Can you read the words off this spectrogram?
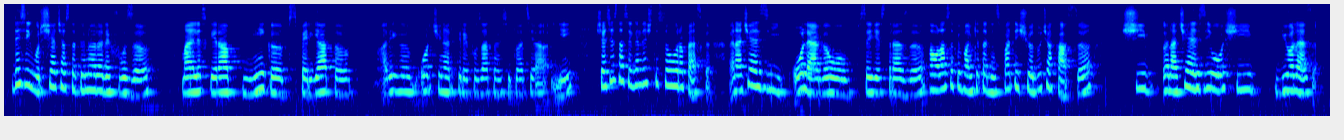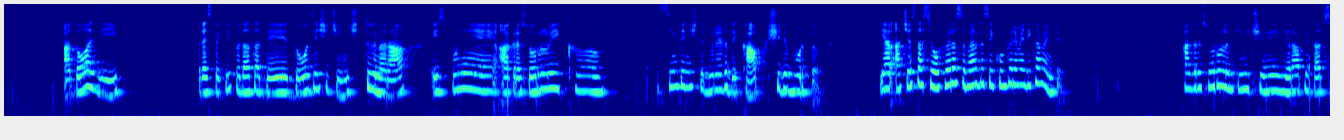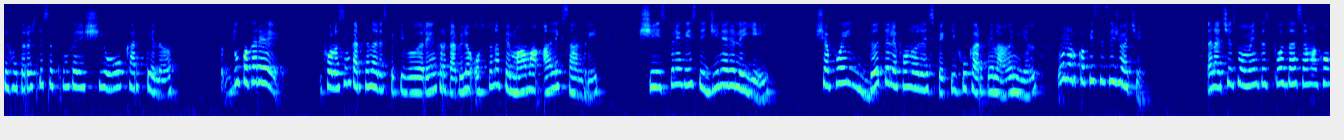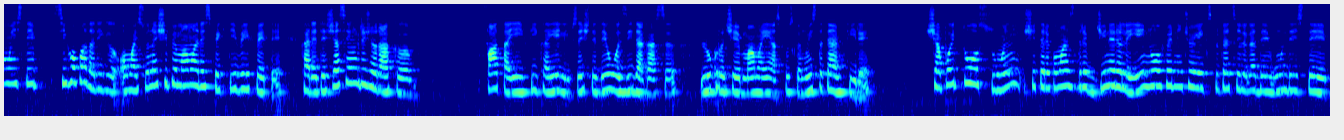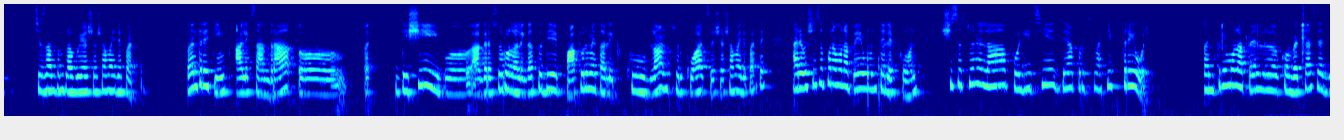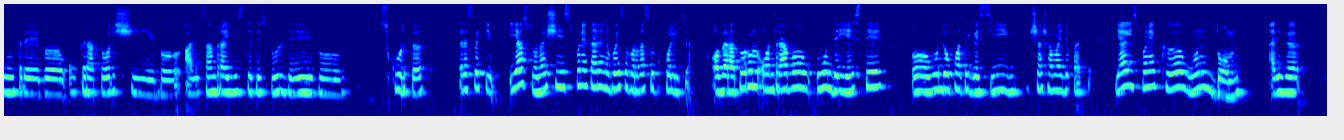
Desigur, și această tânără refuză, mai ales că era mică, speriată, adică oricine ar fi refuzat în situația ei și acesta se gândește să o răpească. În aceea zi o leagă, o sequestrează, o lasă pe bancheta din spate și o duce acasă și în aceea zi o și violează. A doua zi, respectiv pe data de 25, tânăra îi spune agresorului că simte niște dureri de cap și de burtă, iar acesta se oferă să meargă să-i cumpere medicamente. Agresorul, în timp ce era plecat, se hotărăște să cumpere și o cartelă, după care, folosind cartela respectivă reîncărcabilă, o sună pe mama Alexandrei și spune că este ginerele ei și apoi dă telefonul respectiv cu cartela în el unor copii să se joace. În acest moment îți poți da seama că omul este psihopat, adică o mai sună și pe mama respectivei fete, care deja se îngrijora că fata ei, fica ei, lipsește de o zi de acasă, lucru ce mama ei a spus că nu-i stătea în fire, și apoi tu o suni și te recomanzi drept ginerele ei, nu oferi nicio explicație legată de unde este, ce s-a întâmplat cu ea și așa mai departe. Între timp, Alexandra uh, deși bă, agresorul a legat-o de patul metalic cu lanțuri, cu ață și așa mai departe, a reușit să pună mâna pe un telefon și să sune la poliție de aproximativ 3 ori. În primul apel, conversația dintre bă, operator și bă, Alexandra este destul de bă, scurtă, respectiv, ea sună și spune că are nevoie să vorbească cu poliția. Operatorul o întreabă unde este, unde o poate găsi și așa mai departe. Ea îi spune că un domn, adică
